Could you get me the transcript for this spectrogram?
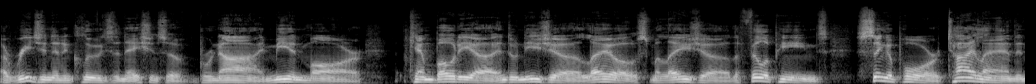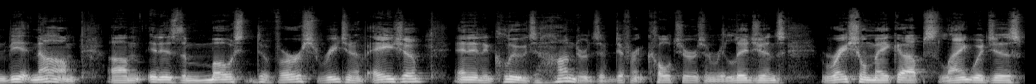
a region that includes the nations of Brunei, Myanmar, Cambodia, Indonesia, Laos, Malaysia, the Philippines, Singapore, Thailand, and Vietnam. Um, it is the most diverse region of Asia, and it includes hundreds of different cultures and religions, racial makeups, languages.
